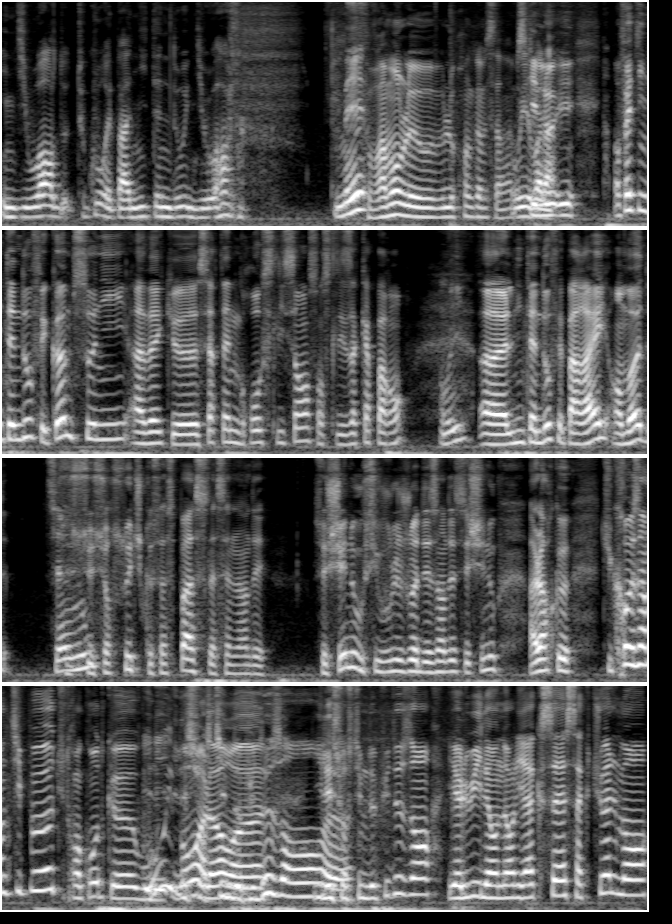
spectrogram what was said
Indie World tout court et pas Nintendo Indie World. Mais faut vraiment le, le prendre comme ça. hein, Oui, voilà. le- En fait, Nintendo fait comme Sony avec euh, certaines grosses licences en se les accaparant. oui, Euh, Nintendo fait pareil en mode c'est sur Switch que ça se passe la scène indé. C'est chez nous. Si vous voulez jouer à des indés, c'est chez nous. Alors que tu creuses un petit peu, tu te rends compte que Il, est- oui, il est bon sur alors. Steam euh, depuis deux ans. Il est euh, sur Steam depuis deux ans. Il y a lui, il est en early access actuellement.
